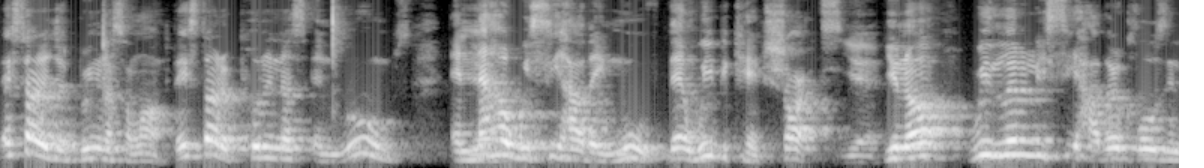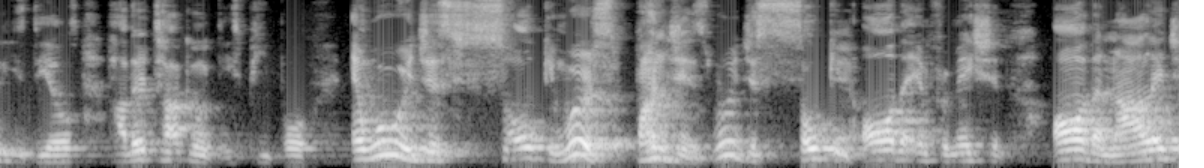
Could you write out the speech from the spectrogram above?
they started just bringing us along. They started putting us in rooms, and Yeah. now we see how they move. Then we became sharks. Yeah. You know, we literally see how they're closing these deals, how they're talking with these people, and we were just soaking. We were sponges. We were just soaking all the information, all the knowledge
